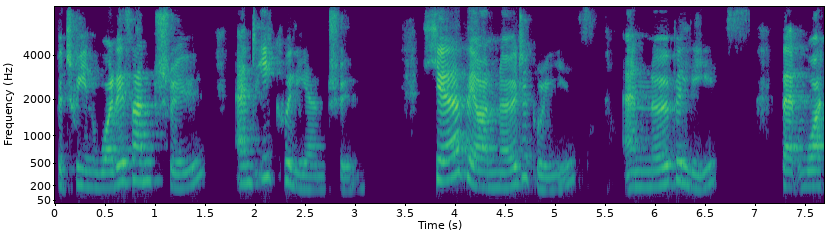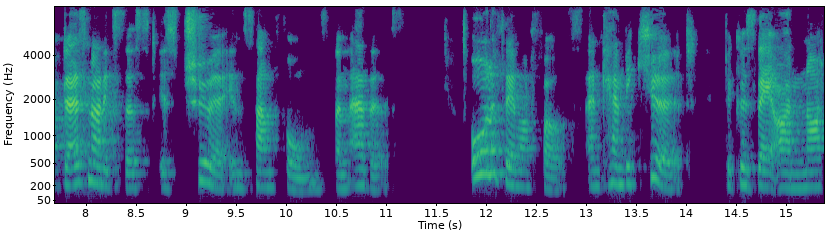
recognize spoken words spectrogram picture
between what is untrue and equally untrue. Here, there are no degrees and no beliefs that what does not exist is truer in some forms than others. All of them are false and can be cured because they are not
